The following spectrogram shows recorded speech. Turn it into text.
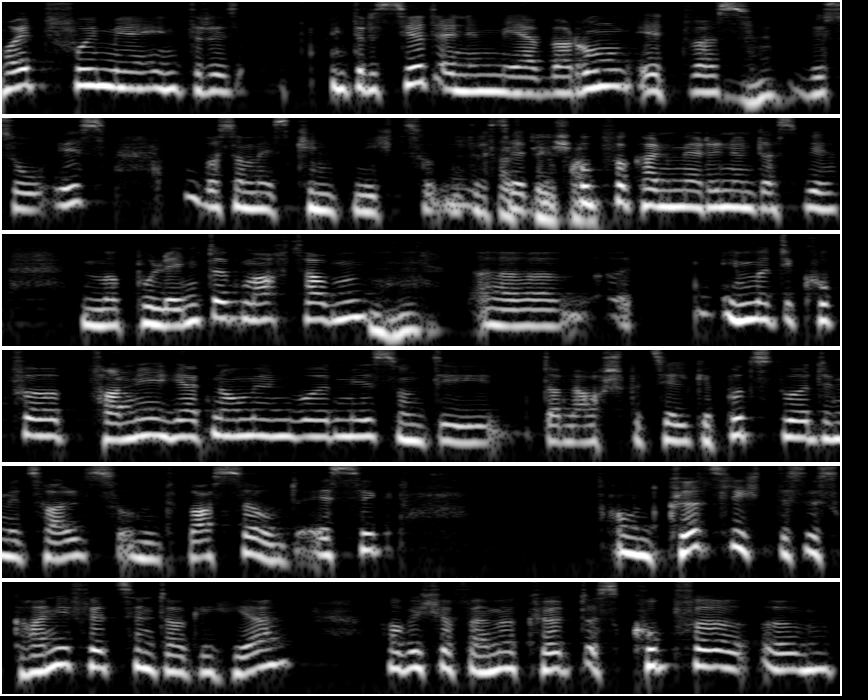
heute viel mehr interess interessiert einen mehr, warum etwas mhm. wieso ist, was einem als Kind nicht so interessiert. Kupfer kann ich mir erinnern, dass wir, wenn wir Polenta gemacht haben, mhm. äh, immer die Kupferpfanne hergenommen worden ist und die dann auch speziell geputzt wurde mit Salz und Wasser und Essig. Und kürzlich, das ist keine 14 Tage her, habe ich auf einmal gehört, dass Kupfer ähm,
